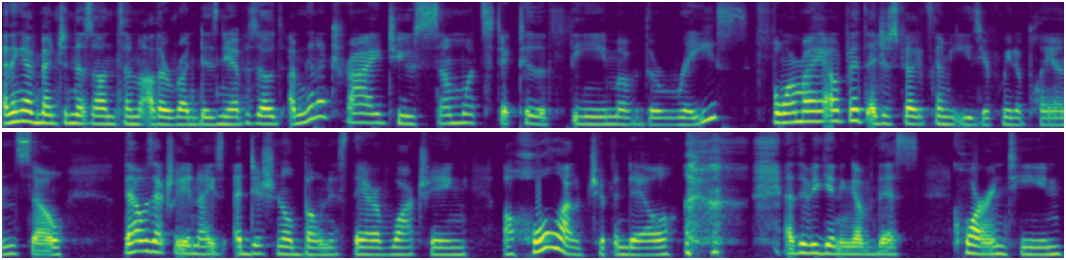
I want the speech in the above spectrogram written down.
I think I've mentioned this on some other Run Disney episodes. I'm going to try to somewhat stick to the theme of the race for my outfits. I just feel like it's going to be easier for me to plan. So that was actually a nice additional bonus there of watching a whole lot of Chip 'n Dale at the beginning of this quarantine.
